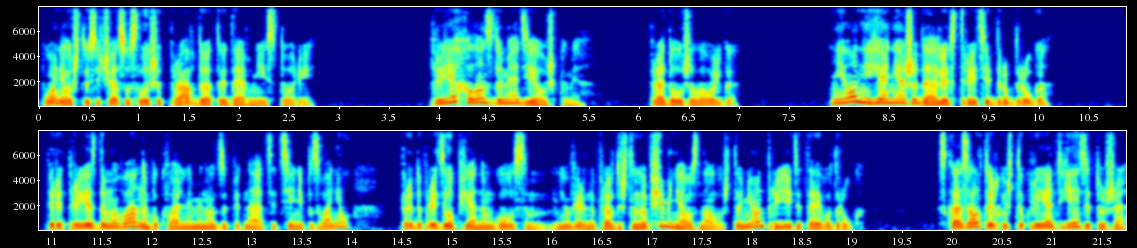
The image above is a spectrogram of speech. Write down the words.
Понял, что сейчас услышит правду о той давней истории. Приехал он с двумя девушками, продолжила Ольга. Ни он, ни я не ожидали встретить друг друга. Перед приездом Ивана, буквально минут за пятнадцать, Сеня позвонил, предупредил пьяным голосом, не уверена, правда, что он вообще меня узнал, что не он приедет, а его друг. Сказал только, что клиент едет уже.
